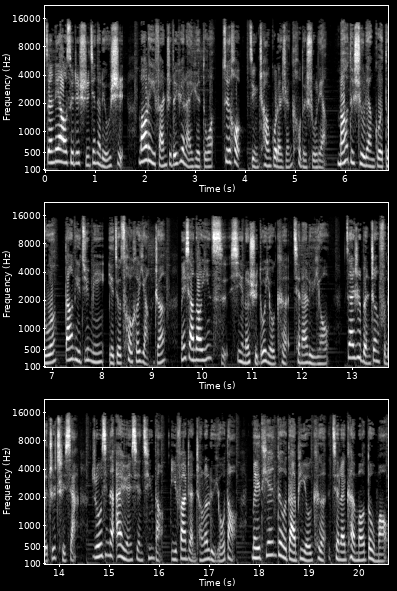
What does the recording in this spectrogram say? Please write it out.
怎料随着时间的流逝，猫类繁殖的越来越多，最后竟超过了人口的数量。猫的数量过多，当地居民也就凑合养着。没想到因此吸引了许多游客前来旅游。在日本政府的支持下，如今的爱媛县青岛已发展成了旅游岛，每天都有大批游客前来看猫逗猫。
